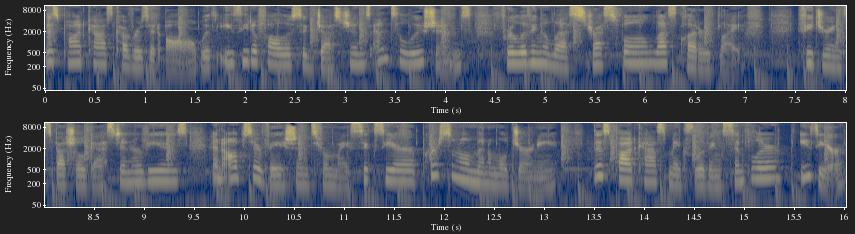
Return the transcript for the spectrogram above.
This podcast covers it all with easy to follow suggestions and solutions for living a less stressful, less cluttered life, featuring special guest interviews and observations from my six year personal minimal journey, this podcast makes living simpler, easier,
